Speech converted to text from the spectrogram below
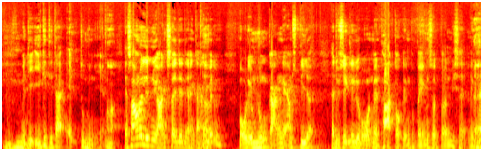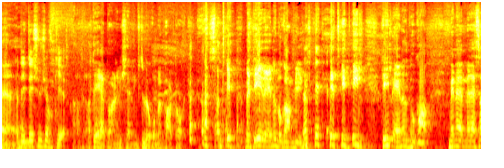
mm-hmm. men det er ikke det, der er alt dominerende. Nej. Jeg savner lidt nuancer i det der en gang ja. imellem, hvor det jo nogle gange nærmest bliver, at hvis ikke lige løber rundt med en parkdog inde på banen, så er det børnemishandling. Ja, ja, ja. Og det, det synes jeg er forkert. Og- Og det er børnemishandling, hvis du løber med pakdog. altså det, men det er et andet program, Mikkel. det er helt, helt andet program. Men, øh, men altså,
